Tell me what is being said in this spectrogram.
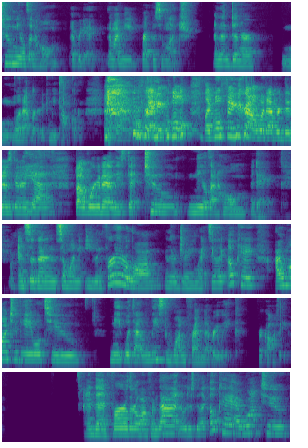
two meals at home every day. That might be breakfast and lunch, and then dinner, whatever. It can be popcorn, right? We'll, like we'll figure out whatever dinner's gonna be Yeah. but we're gonna at least get two meals at home a day. Mhm. And so then someone even further along in their journey might say, like, okay, I want to be able to meet with at least one friend every week for coffee. And then further along from that, it'll just be like, okay, I want to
